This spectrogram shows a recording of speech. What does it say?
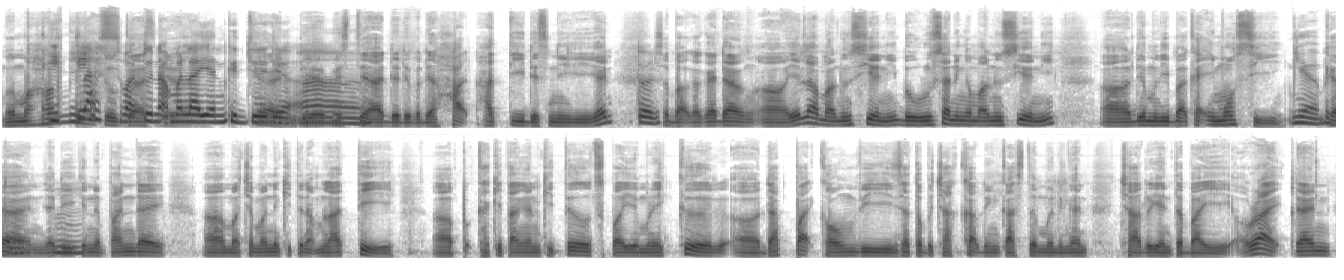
memahami Ikhlas tugas waktu dia. nak melayan kerja kan? dia. Dia Ah. mesti ada daripada hat, hati dia sendiri kan. Betul. Sebab kadang-kadang uh, yalah manusia ni berurusan dengan manusia ni uh, dia melibatkan emosi. Ya, betul. Kan? Jadi hmm. kena pandai uh, macam mana kita nak melatih uh, kaki tangan kita supaya mereka uh, dapat convince atau bercakap dengan customer dengan cara yang terbaik. Alright. Dan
